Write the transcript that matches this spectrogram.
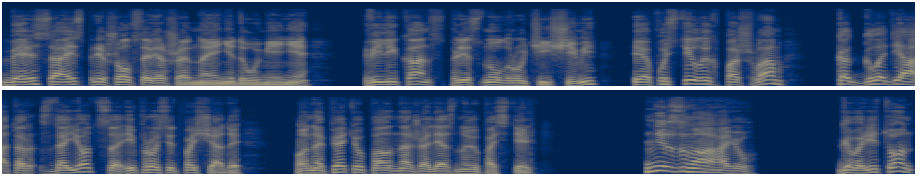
Бельсайз пришел в совершенное недоумение. Великан всплеснул ручищами и опустил их по швам, как гладиатор сдается и просит пощады. Он опять упал на железную постель. «Не знаю», — говорит он,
